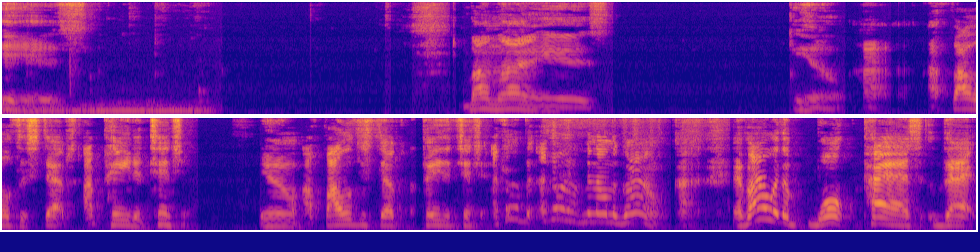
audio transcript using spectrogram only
is, bottom line is, you know, I, I followed the steps. I paid attention. You know, I followed the steps, I paid attention. I could have been, I could have been on the ground. I, if I would have walked past that,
